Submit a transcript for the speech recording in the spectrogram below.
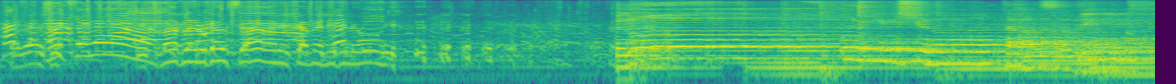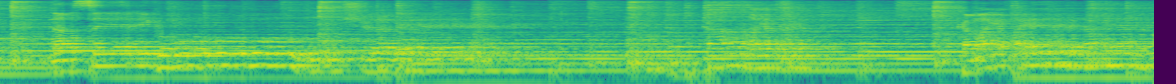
חג שמח! חג שמח! יצמח לנו גם שיער, אני מקווה, לי ולאורי. ומשירת העשבים נעשה ניגון של הלב. כמה יפה, כמה יפה.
